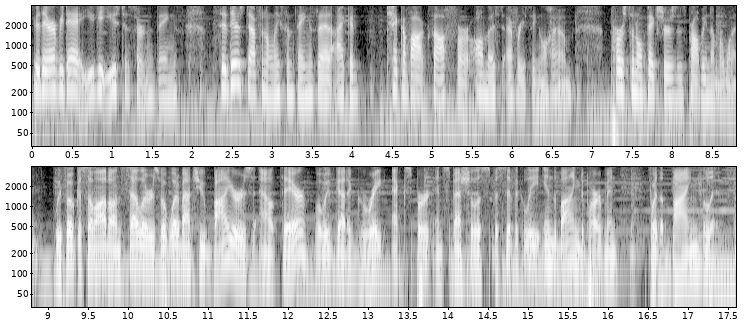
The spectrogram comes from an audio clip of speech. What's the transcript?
you're there every day, you get used to certain things. So there's definitely some things that I could tick a box off for almost every single home. Personal pictures is probably number one. We focus a lot on sellers, but what about you buyers out there? Well, we've got a great expert and specialist specifically in the buying department for the Buying Blitz.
